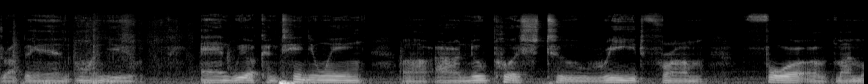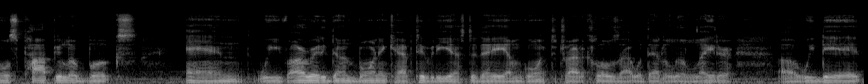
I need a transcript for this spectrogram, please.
Dropping in on you. And we are continuing uh, our new push to read from four of my most popular books. And we've already done Born in Captivity yesterday. I'm going to try to close out with that a little later. Uh, we did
